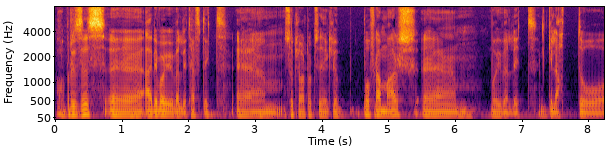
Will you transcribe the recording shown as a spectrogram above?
Ja precis. Eh, det var ju väldigt häftigt. Eh, såklart också i en klubb på frammarsch. Eh, var ju väldigt glatt och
